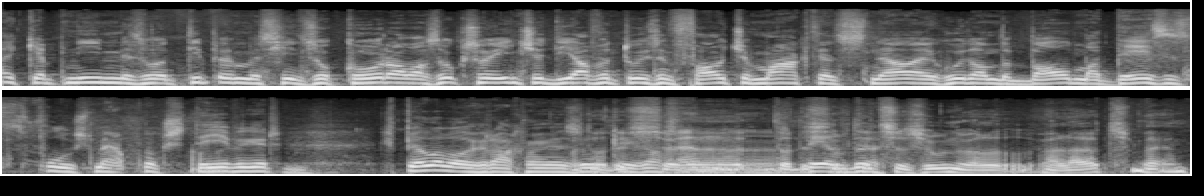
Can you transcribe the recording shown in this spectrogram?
Ik heb niet met zo'n type, misschien Zokora was ook zo eentje die af en toe eens een foutje maakt en snel en goed aan de bal. Maar deze is volgens mij ook nog steviger. Ik speel wel graag met zo'n Dat is, dat is er dit seizoen wel, wel uit bij hem,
